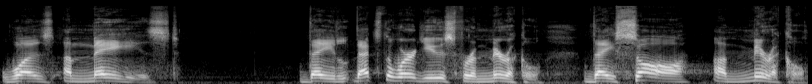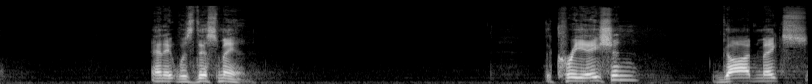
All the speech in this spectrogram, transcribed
was amazed. They, that's the word used for a miracle. They saw a miracle and it was this man. The creation, God makes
